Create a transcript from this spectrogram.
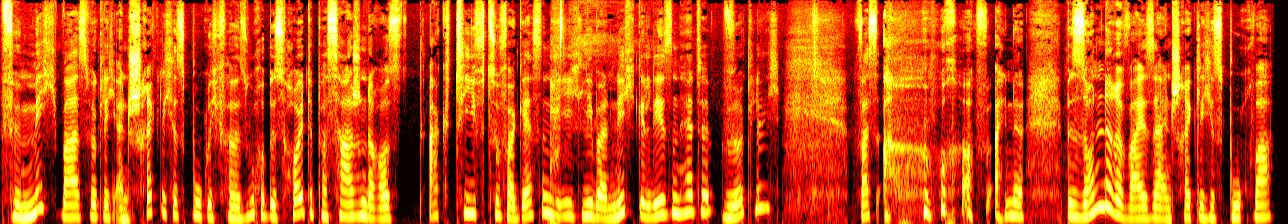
Für mich war es wirklich ein schreckliches Buch. Ich versuche bis heute Passagen daraus aktiv zu vergessen, die ich lieber nicht gelesen hätte. Wirklich. Was auch auf eine besondere Weise ein schreckliches Buch war,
